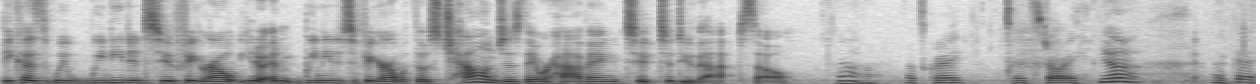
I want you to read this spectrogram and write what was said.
Because we, we needed to figure out, you know, and we needed to figure out what those challenges they were having to, to do that. So, yeah. Wow, that's great. Great story. Yeah. Okay.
